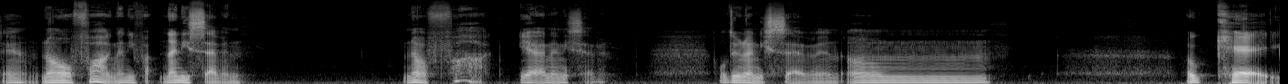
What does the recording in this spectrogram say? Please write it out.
Damn. No, fuck. 95 97. No, fuck. Yeah, 97. We'll do 97. Um. Okay.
